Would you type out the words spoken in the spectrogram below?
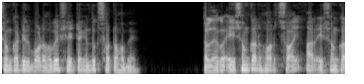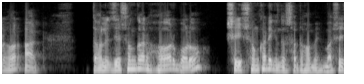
সংখ্যাটির বড় হবে সেটা কিন্তু ছোট হবে। তাহলে দেখো এই সংখ্যার হর ছয় আর এই সংখ্যার হর আট। তাহলে যে সংখ্যার হর বড়, সেই সংখ্যাটি কিন্তু ছোট হবে বা সেই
